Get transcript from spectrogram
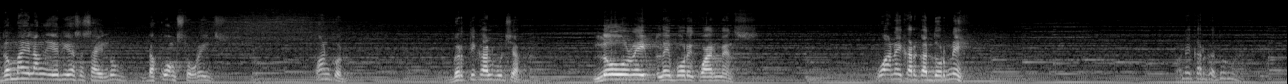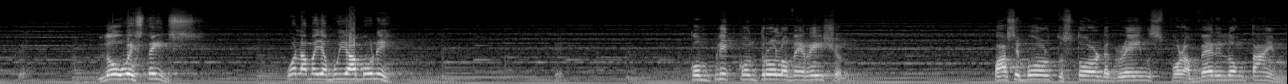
Gamay lang area sa silo. Dako ang storage. One good. Vertical good siya. Low labor requirements. Wanay kargador ni. Wanay kargador ni. Okay. Low wastage. Wala mayabo-yabo ni. Complete control of aeration, possible to store the grains for a very long time,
